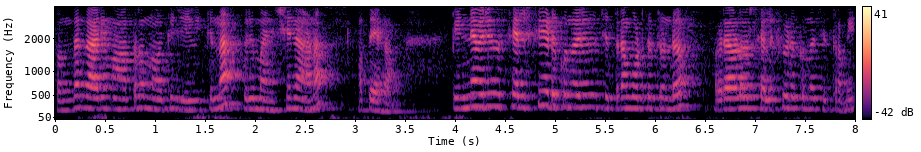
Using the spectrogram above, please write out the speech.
സ്വന്തം കാര്യം മാത്രം നോക്കി ജീവിക്കുന്ന ഒരു മനുഷ്യനാണ് അദ്ദേഹം. പിന്നെ ഒരു സെൽഫി എടുക്കുന്ന ഒരു ചിത്രം കൊടുത്തിട്ടുണ്ട്. ഒരാൾ ഒരു സെൽഫി എടുക്കുന്ന ചിത്രം. ഈ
